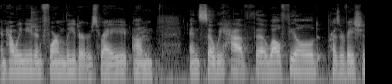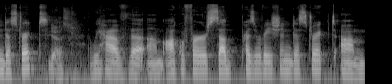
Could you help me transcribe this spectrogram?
and how we need informed leaders, right? Um, and so we have the Wellfield Preservation District. Yes. We have the um, Aquifer Sub-Preservation District. um,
